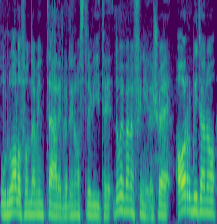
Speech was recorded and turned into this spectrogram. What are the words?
un ruolo fondamentale per le nostre vite, dove vanno a finire? Cioè orbitano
